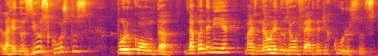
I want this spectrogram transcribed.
ela reduziu os custos por conta da pandemia, mas não reduziu a oferta de cursos.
